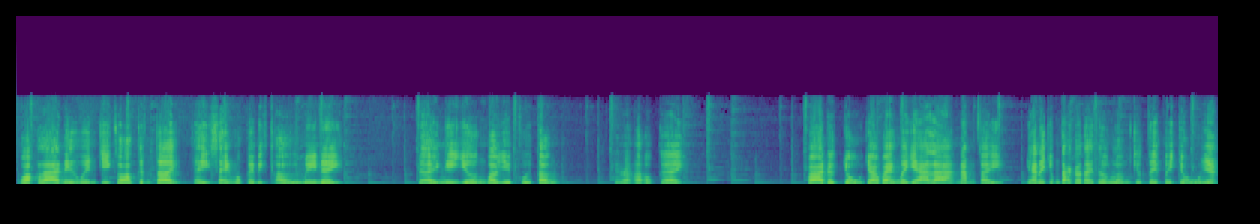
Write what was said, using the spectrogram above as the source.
Hoặc là nếu quý anh chị có kinh tế thì xây một cái biệt thự mini để nghỉ dưỡng vào dịp cuối tuần thì rất là ok. Và được chủ chào bán với giá là 5 tỷ. Giá này chúng ta có thể thương lượng trực tiếp với chủ nha.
